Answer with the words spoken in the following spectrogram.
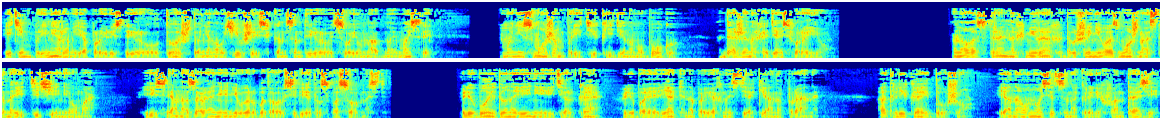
Этим примером я проиллюстрировал то, что не научившись концентрировать свой ум на одной мысли, мы не сможем прийти к единому Богу, даже находясь в раю. Но в астральных мирах душе невозможно остановить течение ума, если она заранее не выработала в себе эту способность. Любое дуновение ветерка, любая рябь на поверхности океана праны отвлекает душу, и она уносится на крыльях фантазии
